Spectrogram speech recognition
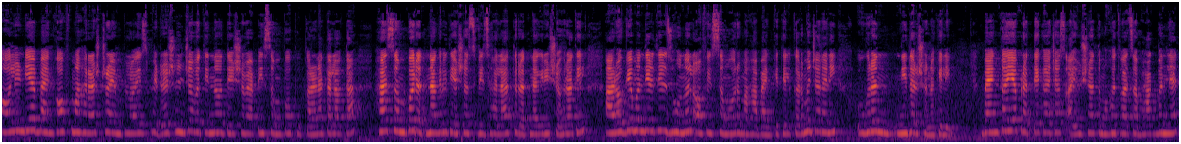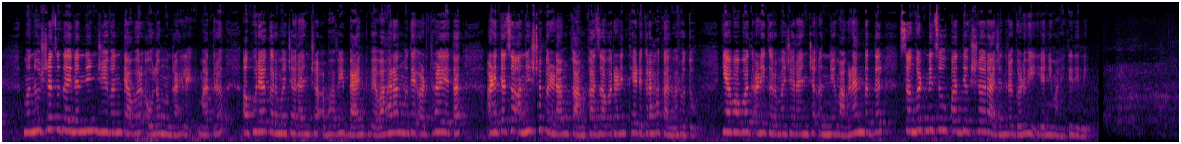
All India bank of Maharashtra employees फेडरेशनच्या वतीनं देशव्यापी संप पुकारण्यात आला होता. हा संप रत्नागिरीत यशस्वी झाला तर रत्नागिरी शहरातील आरोग्य मंदिरातील झोनल ऑफिस समोर महाबँकेतील कर्मचाऱ्यांनी उग्र निदर्शनं केली. बँका या प्रत्येकाच्याच आयुष्यात महत्त्वाचा भाग बनल्यात. मनुष्याचं दैनंदिन जीवन त्यावर अवलंबून राहिले मात्र अपुऱ्या कर्मचाऱ्यांच्या अभावी बँक व्यवहारांमध्ये अडथळे येतात आणि त्याचा अनिष्ट परिणाम कामकाजावर आणि थेट ग्राहकांवर होतो. याबाबत आणि कर्मचाऱ्यांच्या अन्य मागण्यांबद्दल संघटनेचे उपाध्यक्ष राजेंद्र गडवी यांनी माहिती दिली.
